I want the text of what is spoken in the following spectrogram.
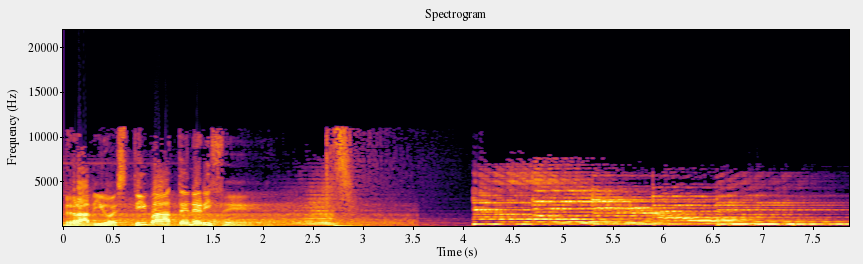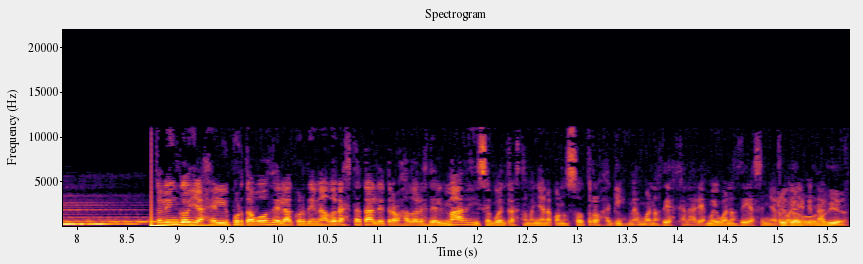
Radio Estiva Tenerife. Tolingo ya es el portavoz de la Coordinadora Estatal de Trabajadores del Mar y se encuentra esta mañana con nosotros aquí en Buenos Días Canarias. Muy buenos días, señor ¿Qué tal? Valle, Buenos días.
